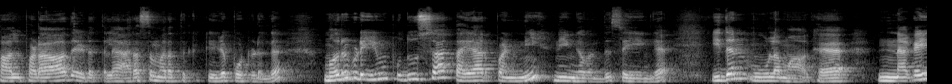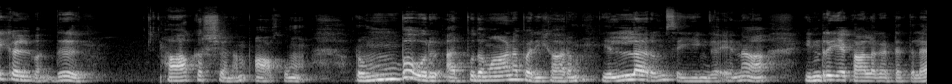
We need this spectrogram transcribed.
கால்படாத இடத்துல அரச மரத்துக்கு கீழே போட்டுடுங்க. மறுபடியும் புதுசாக தயார் பண்ணி நீங்கள் வந்து செய்யுங்க. இதன் மூலமாக நகைகள் வந்து ஆகர்ஷணம் ஆகும். ரொம்ப ஒரு அற்புதமான பரிகாரம். எல்லாரும் செய்யுங்க. ஏன்னா இன்றைய காலகட்டத்தில்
